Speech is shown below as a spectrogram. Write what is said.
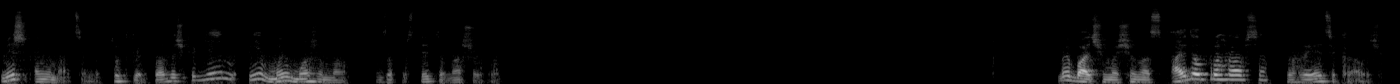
між анімаціями. Тут є вкладочка Game, і ми можемо запустити нашу гру. Ми бачимо, що у нас idle програвся, програється crouch.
